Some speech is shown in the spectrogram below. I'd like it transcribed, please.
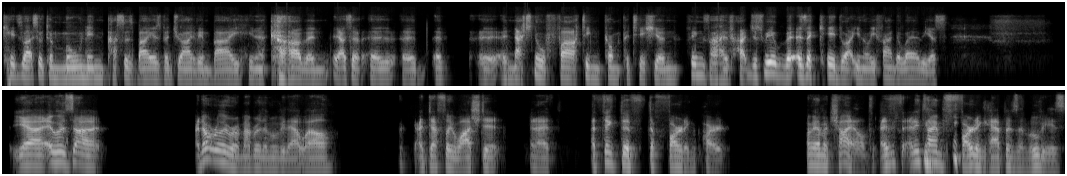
kids like sort of moaning passers-by as they're driving by in a car and it has a, a, a, a, a national farting competition things like that just really as a kid like you know you find hilarious yeah it was uh i don't really remember the movie that well i definitely watched it and i i think the the farting part I mean, I'm a child. Anytime farting happens in movies,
